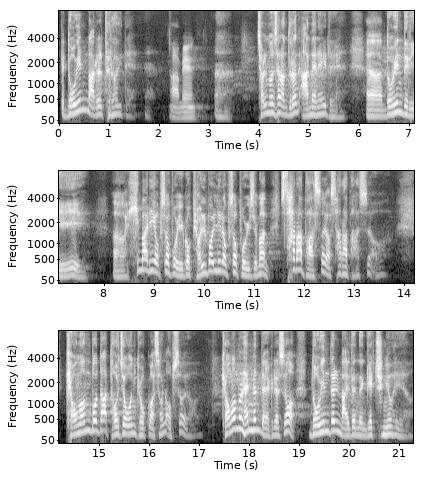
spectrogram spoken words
그러니까 노인 말을 들어야 돼. 아멘 젊은 사람들은 아멘 해야 돼. 어, 노인들이 어, 희말이 없어 보이고 별 볼 일 없어 보이지만 살아봤어요. 살아봤어. 경험보다 더 좋은 교과서는 없어요. 경험을 했는데 그래서 노인들 말 듣는 게 중요해요.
